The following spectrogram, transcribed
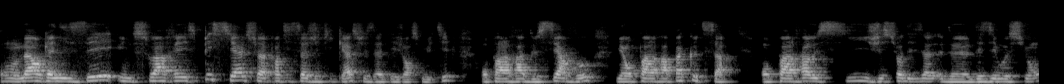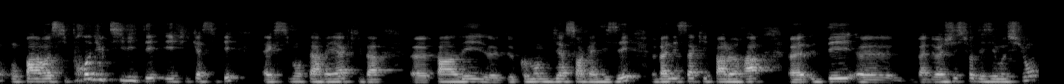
on a organisé une soirée spéciale sur l'apprentissage efficace, sur les intelligences multiples. On parlera de cerveau, mais on ne parlera pas que de ça. On parlera aussi gestion des, émotions, on parlera aussi productivité et efficacité avec Simon Tarea qui va euh, parler de comment bien s'organiser, Vanessa qui parlera euh, des, bah, de la gestion des émotions,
